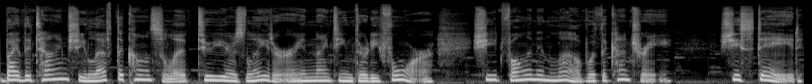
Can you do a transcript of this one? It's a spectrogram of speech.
By the time she left the consulate two years later in 1934, she'd fallen in love with the country. She stayed,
